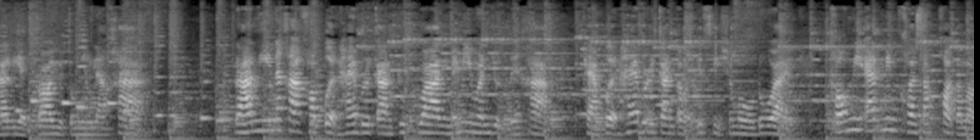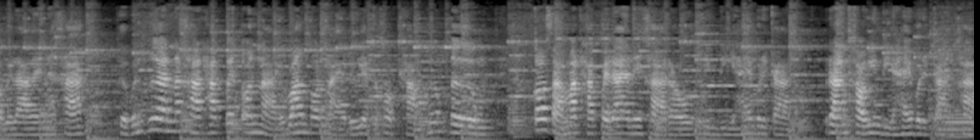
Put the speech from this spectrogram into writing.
รายละเอียดก็อยู่ตรงนี้แล้วค่ะ ร้านนี้นะคะเขาเปิดให้บริการทุกวันไม่มีวันหยุดเลยค่ะ แถมเปิดให้บริการตลอด 24 ชั่วโมงด้วย เขามีแอดมินคอยซัพพอร์ตตลอดเวลาเลยนะคะ เผื่อเพื่อนๆนะคะ ทักไปตอนไหนว่างตอนไหนหรืออยากจะสอบถามเพิ่มเติม ก็สามารถทักไปได้เลยค่ะ เรายินดีให้บริการ ร้านเขายินดีให้บริการค่ะ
